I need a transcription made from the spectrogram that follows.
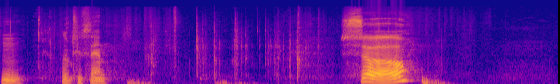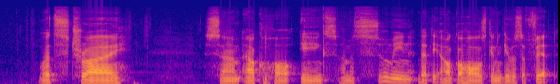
Hmm, a little too thin. So, let's try some alcohol inks. I'm assuming that the alcohol is going to give us a fit.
